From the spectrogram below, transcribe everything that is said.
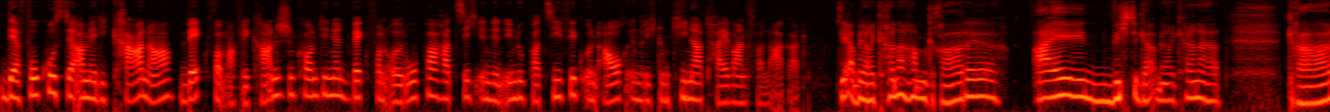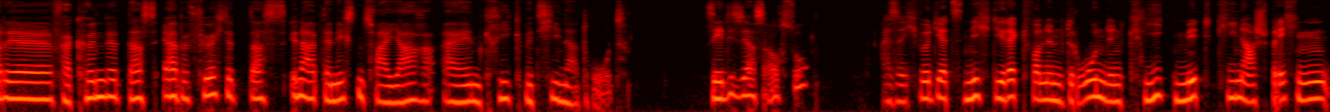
der Fokus der Amerikaner weg vom afrikanischen Kontinent, weg von Europa, hat sich in den Indopazifik und auch in Richtung China, Taiwan verlagert. Die Amerikaner haben gerade, ein wichtiger Amerikaner hat gerade verkündet, dass er befürchtet, dass innerhalb der nächsten zwei Jahre ein Krieg mit China droht. Sehen Sie das auch so? Also ich würde jetzt nicht direkt von einem drohenden Krieg mit China sprechen.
